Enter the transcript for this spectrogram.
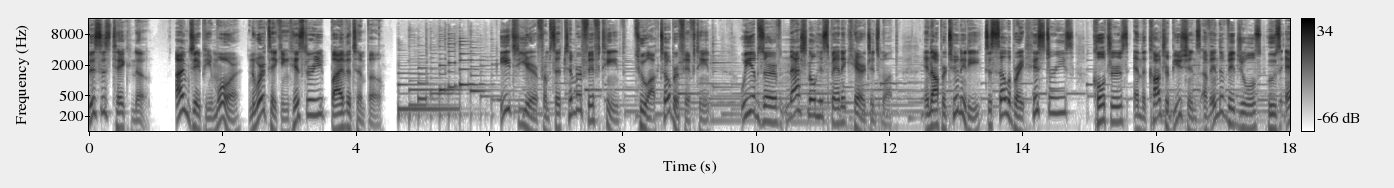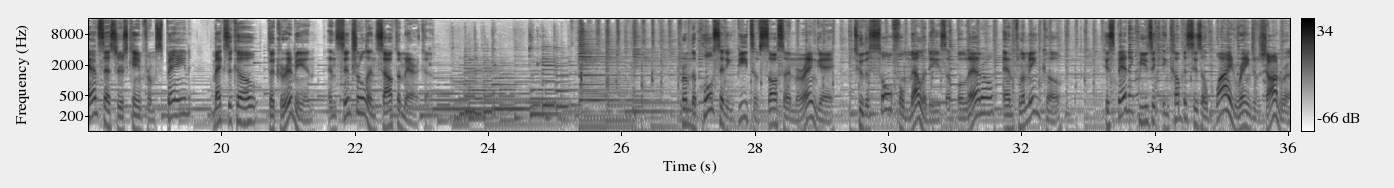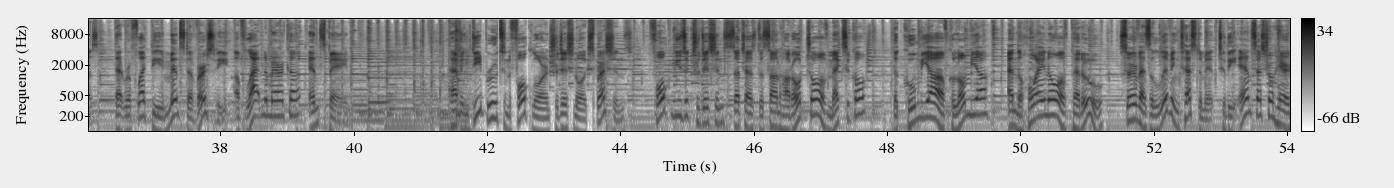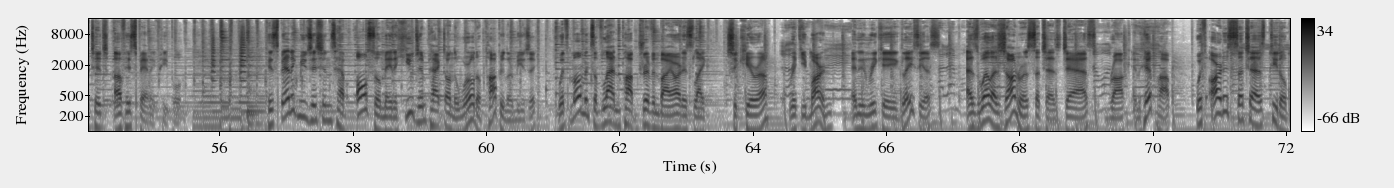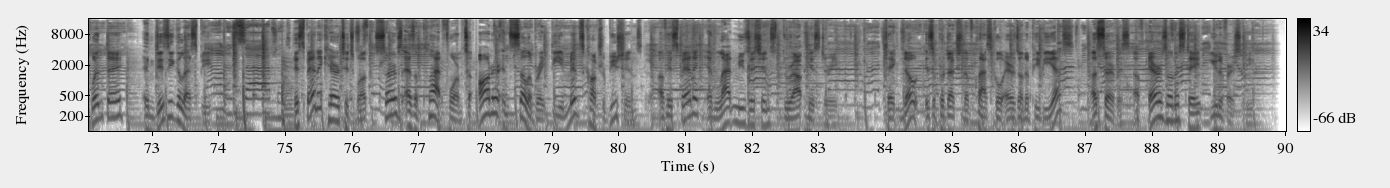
This is Take Note. I'm JP Moore, and we're taking history by the tempo. Each year from September 15th to October 15th, we observe National Hispanic Heritage Month, an opportunity to celebrate histories, cultures, and the contributions of individuals whose ancestors came from Spain, Mexico, the Caribbean, and Central and South America. From the pulsating beats of salsa and merengue to the soulful melodies of bolero and flamenco, Hispanic music encompasses a wide range of genres that reflect the immense diversity of Latin America and Spain. Having deep roots in folklore and traditional expressions, folk music traditions such as the Son Jarocho of Mexico, the Cumbia of Colombia, and the Huayno of Peru serve as a living testament to the ancestral heritage of Hispanic people. Hispanic musicians have also made a huge impact on the world of popular music, with moments of Latin pop driven by artists like Shakira, Ricky Martin, and Enrique Iglesias, as well as genres such as jazz, rock, and hip hop, with artists such as Tito Puente and Dizzy Gillespie. Hispanic Heritage Month serves as a platform to honor and celebrate the immense contributions of Hispanic and Latin musicians throughout history. Take Note is a production of Classical Arizona PBS, a service of Arizona State University.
